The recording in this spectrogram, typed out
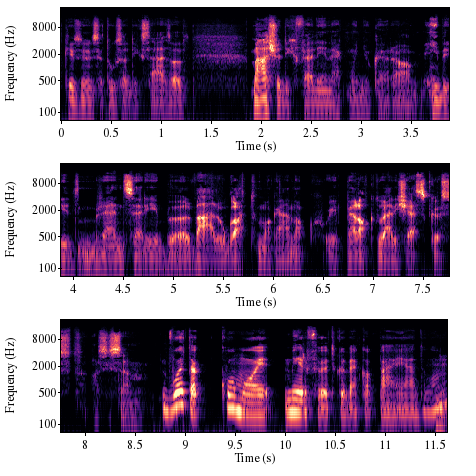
képzőművészet 20. század második felének mondjuk erre a hibrid rendszeréből válogat magának éppen aktuális eszközt, azt hiszem. Voltak komoly mérföldkövek a pályádon. Hm.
